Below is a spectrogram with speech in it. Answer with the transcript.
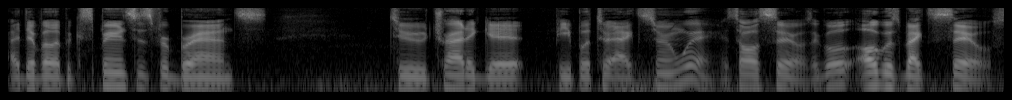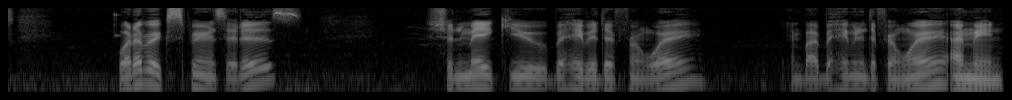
I develop experiences for brands to try to get people to act a certain way. It's all sales. It go, all goes back to sales. Whatever experience it is should make you behave a different way. And by behaving a different way, I mean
